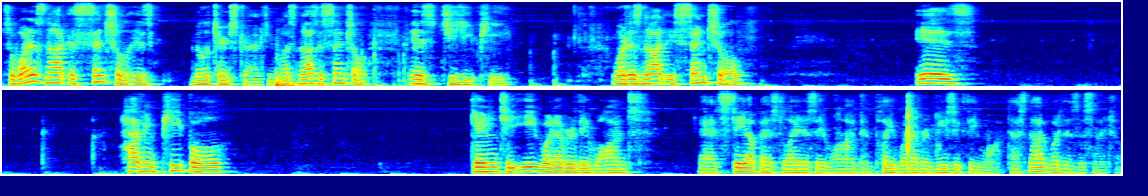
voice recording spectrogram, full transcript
So what is not essential is military strategy. What's not essential is GDP. What is not essential is having people getting to eat whatever they want and stay up as late as they want and play whatever music they want. That's not what is essential.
